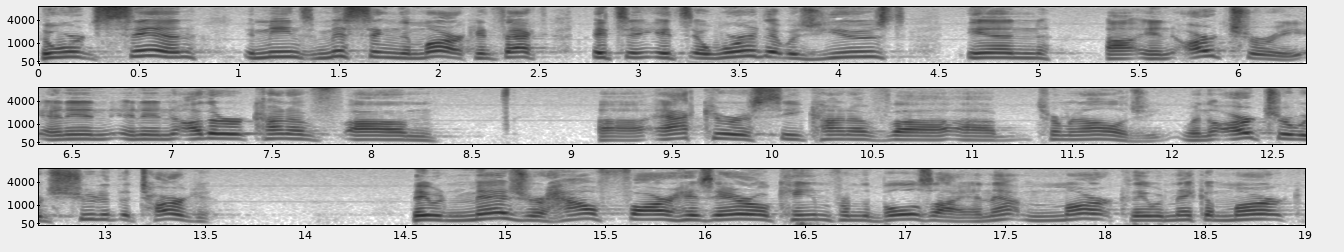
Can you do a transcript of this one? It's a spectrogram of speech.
The word sin, it means missing the mark. In fact, it's a, it's a word that was used in, uh, in archery and in, and in other kind of um, uh, accuracy kind of uh, uh, terminology. When the archer would shoot at the target, they would measure how far his arrow came from the bullseye. And that mark, they would make a mark.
